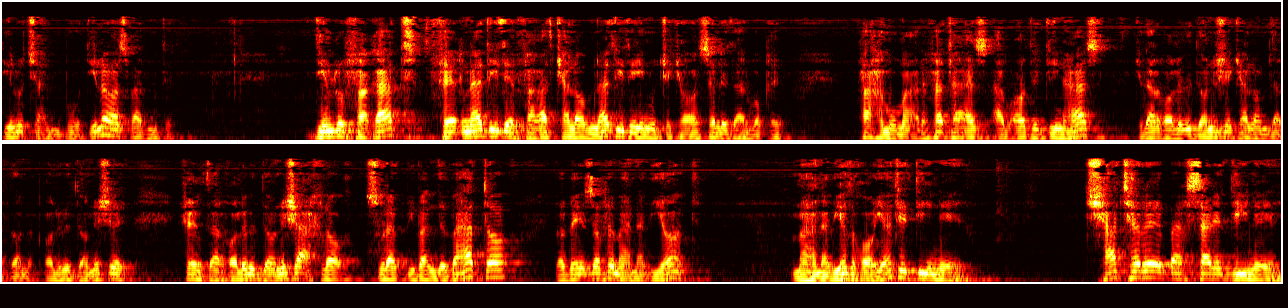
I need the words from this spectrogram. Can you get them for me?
دین رو چند بودی لحاظ فرموده. دین رو فقط فقه ندیده فقط کلام ندیده. این اونچه که حاصل در واقع فهم و معرفت از ابعاد دین هست که در قالب دانش کلام در قالب دانش فقه در قالب دانش اخلاق صورت میبنده و حتی و به اضافه معنویات. معنویات غایت دینه. چتر بر سر دینه.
